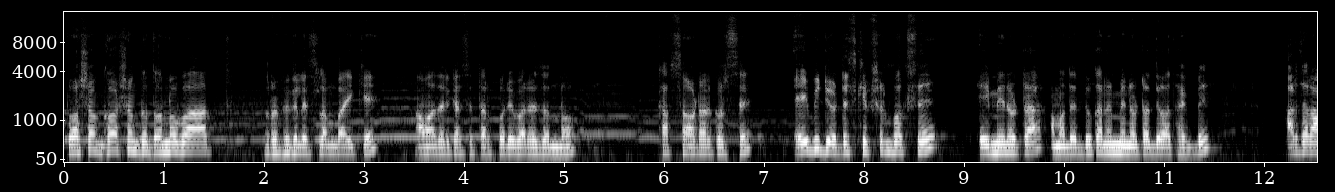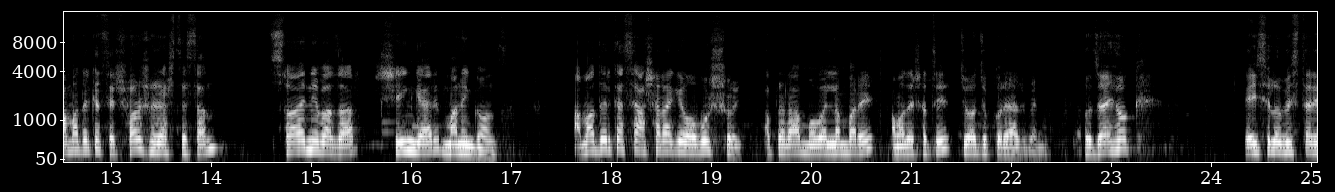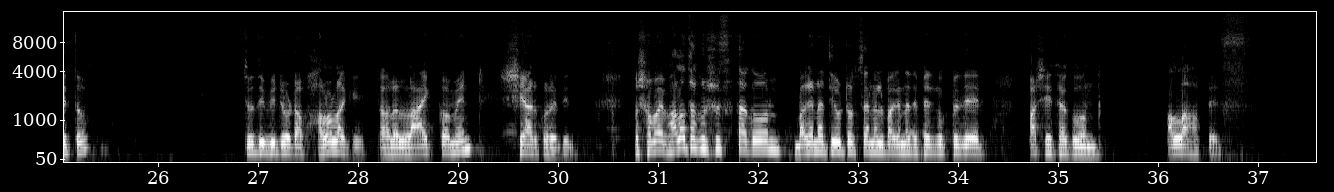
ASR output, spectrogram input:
তো অসংখ্য অসংখ্য ধন্যবাদ রফিকুল ইসলাম ভাইকে আমাদের কাছে, তার পরিবারের জন্য। খাপসা অর্ডার করছে। এই ভিডিও ডিসক্রিপশন বক্সে এই মেনুটা, আমাদের দোকানের মেনুটা দেওয়া থাকবে। আর যারা আমাদের কাছে সরাসরি আসতে চান, সয়নি বাজার, সিঙ্গার, মানিকগঞ্জ। আমাদের কাছে আসার আগে অবশ্যই আপনারা মোবাইল নাম্বারে আমাদের সাথে যোগাযোগ করে আসবেন। তো যাই হোক, এই ছিল বিস্তারিত। যদি ভিডিওটা ভালো লাগে, তাহলে লাইক, কমেন্ট, শেয়ার করে দিন। তো সবাই ভালো থাকুন, সুস্থ থাকুন। বাগানাতি ইউটিউব চ্যানেল, বাগানাতি ফেসবুক পেজের পাশেই থাকুন। আল্লাহ হাফেজ।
